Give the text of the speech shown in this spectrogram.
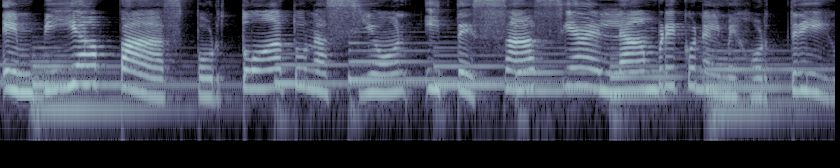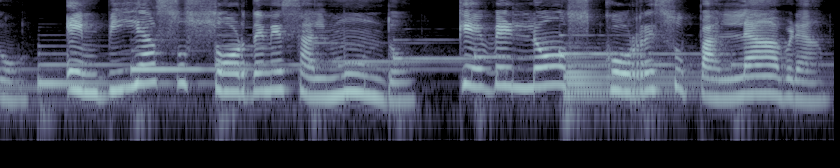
Envía paz por toda tu nación y te sacia el hambre con el mejor trigo. Envía sus órdenes al mundo qué veloz corre su palabra.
